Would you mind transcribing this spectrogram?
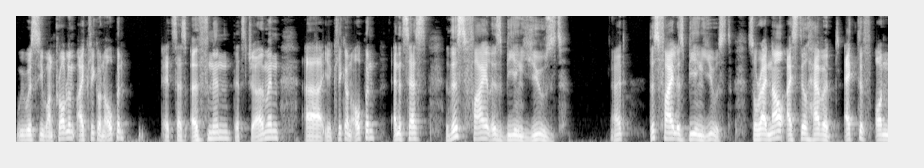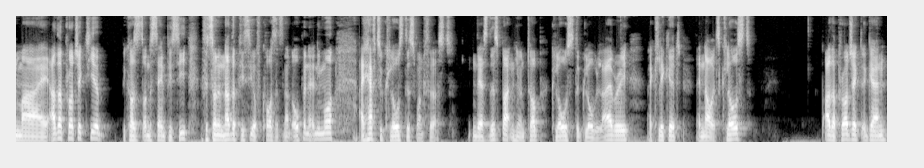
we will see one problem. I click on open, it says öffnen, that's German. Uh, you click on open and it says this file is being used, right? this file is being used. So right now I still have it active on my other project here because it's on the same PC. If it's on another PC, of course, it's not open anymore. I have to close this one first. And there's this button here on top, close the global library. I click it and now it's closed. Other project again,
